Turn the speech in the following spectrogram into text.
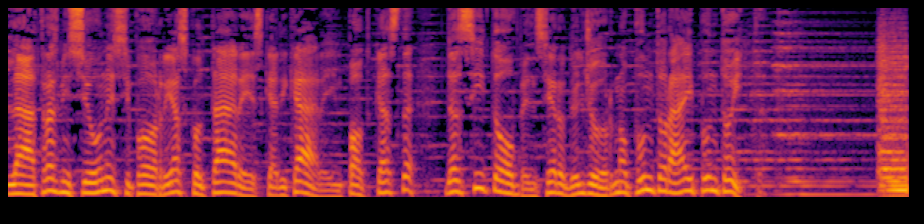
La trasmissione si può riascoltare e scaricare in podcast dal sito pensierodelgiorno.rai.it.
